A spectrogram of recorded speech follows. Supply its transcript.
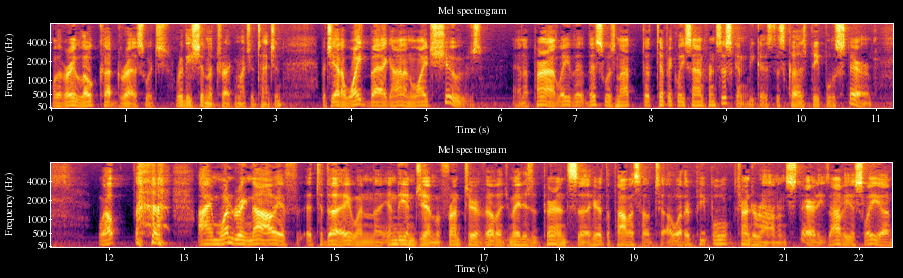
with a very low cut dress, which really shouldn't attract much attention, but she had a white bag on and white shoes. And apparently, th- this was not uh, typically San Franciscan because this caused people to stare. Well, I'm wondering now if uh, today, when uh, Indian Jim of Frontier Village made his appearance uh, here at the Palace Hotel, whether people turned around and stared. He's obviously uh,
